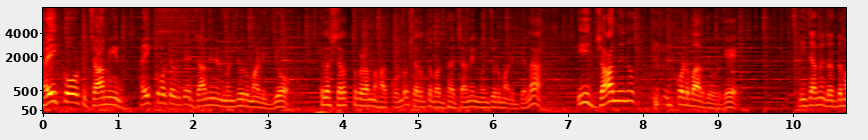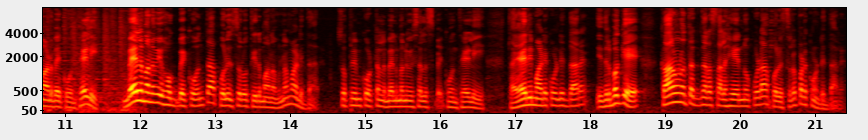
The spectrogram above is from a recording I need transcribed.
ಹೈಕೋರ್ಟ್ ಜಾಮೀನು, ಹೈಕೋರ್ಟ್ ಇವರಿಗೆ ಜಾಮೀನನ್ನು ಮಂಜೂರು ಮಾಡಿದ್ಯೋ? ಕೆಲ ಷರತ್ತುಗಳನ್ನು ಹಾಕ್ಕೊಂಡು ಷರತ್ತುಬದ್ಧ ಜಾಮೀನು ಮಂಜೂರು ಮಾಡಿದ್ಯಲ್ಲ? ಈ ಜಾಮೀನು ಕೊಡಬಾರ್ದು ಇವ್ರಿಗೆ. ಈ ಜಾಮೀನು ರದ್ದು ಮಾಡಬೇಕು ಅಂತ ಹೇಳಿ ಮೇಲ್ಮನವಿ ಹೋಗಬೇಕು ಅಂತ ಪೊಲೀಸರು ತೀರ್ಮಾನವನ್ನು ಮಾಡಿದ್ದಾರೆ. ಸುಪ್ರೀಂ ಕೋರ್ಟ್ನಲ್ಲಿ ಮೇಲ್ಮನವಿ ಸಲ್ಲಿಸಬೇಕು ಅಂತ ಹೇಳಿ ತಯಾರಿ ಮಾಡಿಕೊಂಡಿದ್ದಾರೆ. ಇದ್ರ ಬಗ್ಗೆ ಕಾನೂನು ತಜ್ಞರ ಸಲಹೆಯನ್ನು ಕೂಡ ಪೊಲೀಸರು ಪಡ್ಕೊಂಡಿದ್ದಾರೆ.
